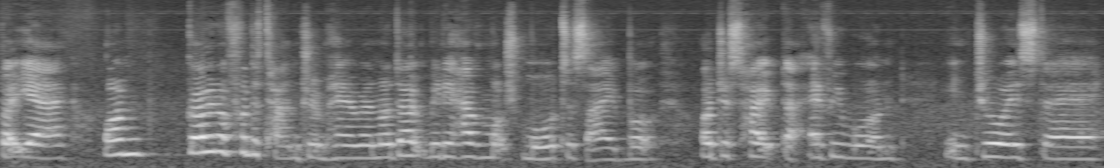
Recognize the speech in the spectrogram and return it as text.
But yeah, I'm going off on a tantrum here and I don't really have much more to say, but I just hope that everyone enjoys their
